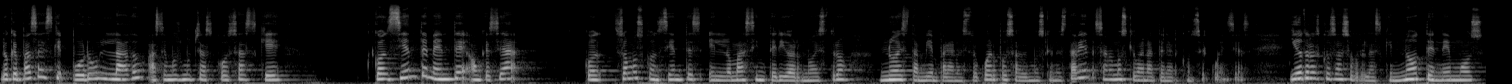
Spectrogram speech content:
Lo que pasa es que por un lado hacemos muchas cosas que conscientemente, aunque sea somos conscientes en lo más interior nuestro, no es tan bien para nuestro cuerpo, sabemos que no está bien, sabemos que van a tener consecuencias. Y otras cosas sobre las que no tenemos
